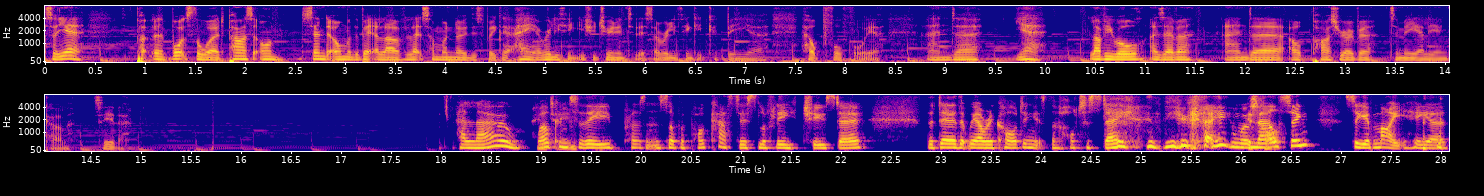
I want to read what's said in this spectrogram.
so yeah, uh, what's the word? Pass it on. Send it on with a bit of love. Let someone know this week that hey, I really think you should tune into this. I really think it could be uh, helpful for you. And uh, yeah, love you all as ever. And uh, I'll pass you over to me, Ellie and Carla. See you there. Hello, hey, welcome team. to the Present and Sober podcast this lovely Tuesday. The day that we are recording, it's the hottest day in the UK and we're it's melting. Hot. So you might hear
